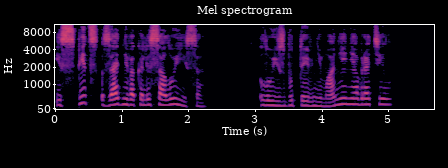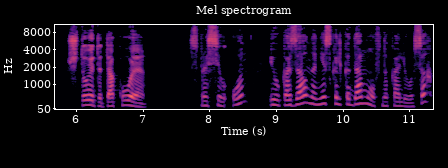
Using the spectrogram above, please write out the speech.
из спиц заднего колеса Луиса. Луис будто и внимания не обратил. «Что это такое?» — спросил он, и указал на несколько домов на колесах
